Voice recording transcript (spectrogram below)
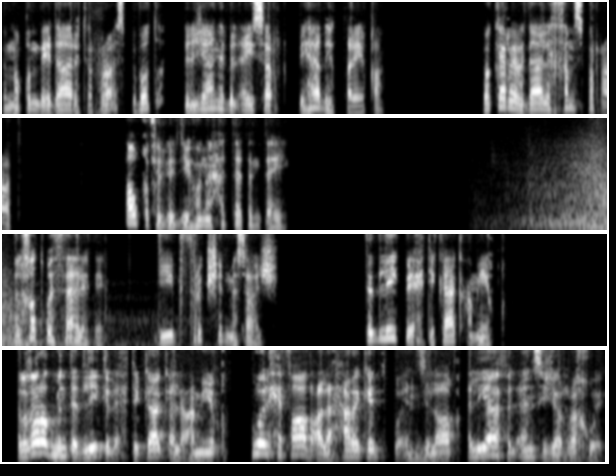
ثم قم بإدارة الرأس ببطء للجانب الأيسر بهذه الطريقة. وكرر ذلك خمس مرات. أوقف الفيديو هنا حتى تنتهي. الخطوة الثالثة Deep Friction Massage. تدليك باحتكاك عميق. الغرض من تدليك الاحتكاك العميق هو الحفاظ على حركة وانزلاق ألياف الأنسجة الرخوة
